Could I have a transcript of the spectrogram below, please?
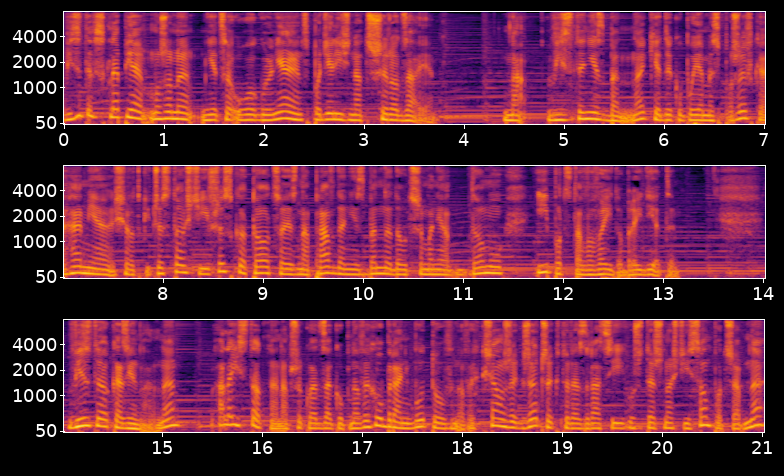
Wizyty w sklepie możemy, nieco uogólniając, podzielić na trzy rodzaje na wizyty niezbędne, kiedy kupujemy spożywkę, chemię, środki czystości i wszystko to, co jest naprawdę niezbędne do utrzymania domu i podstawowej dobrej diety. Wizyty okazjonalne, ale istotne, np. zakup nowych ubrań, butów, nowych książek, rzeczy, które z racji ich użyteczności są potrzebne,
